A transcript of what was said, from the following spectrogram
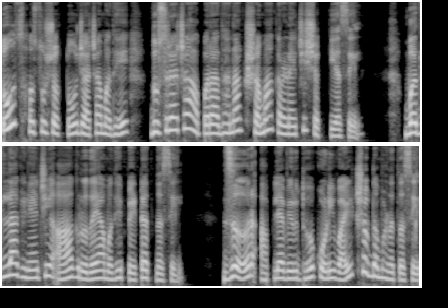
तोच हसू शकतो ज्याच्यामध्ये दुसऱ्याच्या अपराधांना क्षमा करण्याची शक्ती असेल. बदला घेण्याची आग हृदयामध्ये पेटत नसेल. जर आपल्याविरुद्ध कोणी वाईट शब्द म्हणत असेल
